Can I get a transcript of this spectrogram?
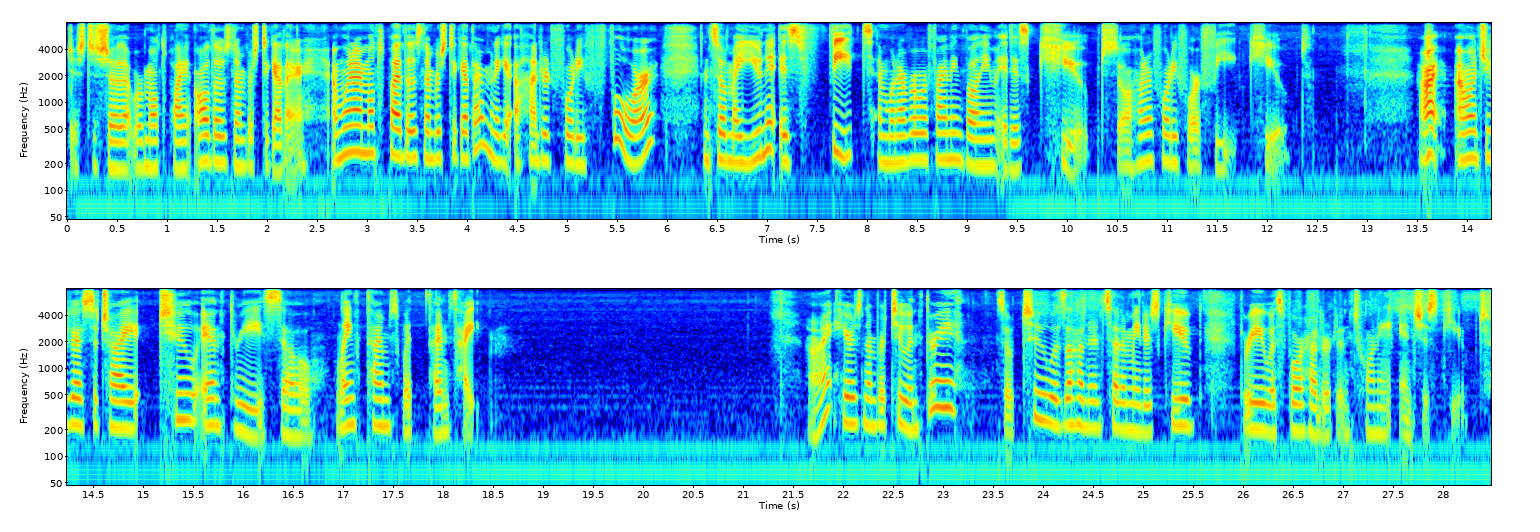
just to show that we're multiplying all those numbers together. And when I multiply those numbers together, I'm going to get 144. And so my unit is feet, and whenever we're finding volume, it is cubed. So 144 feet cubed. All right, I want you guys to try 2 and 3. So length times width times height. All right, here's number 2 and 3. So 2 was 100 centimeters cubed, 3 was 420 inches cubed.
